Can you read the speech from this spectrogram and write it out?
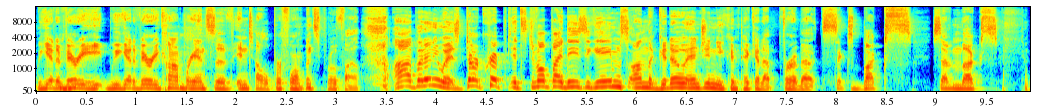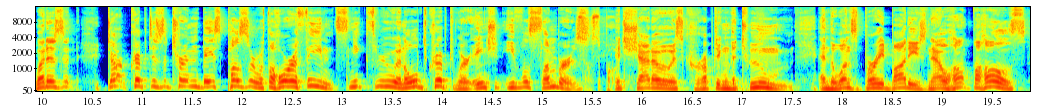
we get a very, we get a very comprehensive Intel performance profile. Uh, but anyways, Dark Crypt, it's developed by Daisy Games on the Godot engine. You can pick it up for about six bucks. Seven bucks. What is it? Dark Crypt is a turn-based puzzler with a horror theme. Sneak through an old crypt where ancient evil slumbers. Its shadow is corrupting the tomb, and the once buried bodies now haunt the halls.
